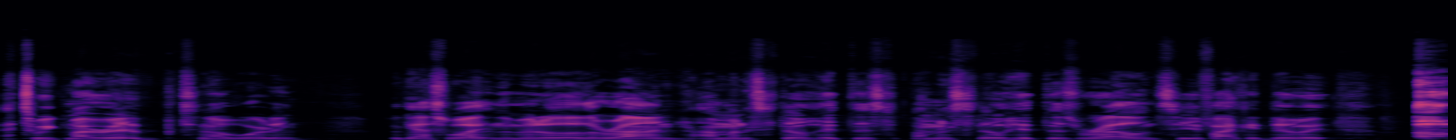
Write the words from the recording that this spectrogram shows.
I tweaked my rib snowboarding, but guess what? In the middle of the run, I'm gonna still hit this. I'm gonna still hit this rail and see if I could do it. Oh,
